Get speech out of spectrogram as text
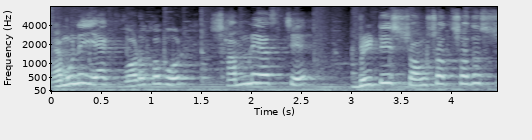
এমনই এক বড় খবর সামনে আসছে ব্রিটিশ সংসদ সদস্য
